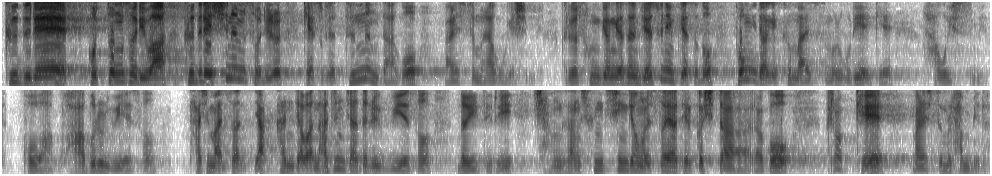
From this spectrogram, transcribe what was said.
그들의 고통 소리와 그들의 신음 소리를 계속해서 듣는다고 말씀을 하고 계십니다. 그리고 성경에서는 예수님께서도 동일하게 그 말씀을 우리에게 하고 있습니다. 고아 과부를 위해서 다시 말해서 약한 자와 낮은 자들을 위해서 너희들이 항상 신경을 써야 될 것이다. 라고 그렇게 말씀을 합니다.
